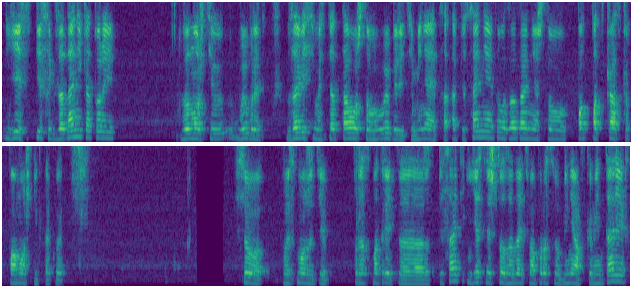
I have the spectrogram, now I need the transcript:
есть список заданий, которые вы можете выбрать. В зависимости от того, что вы выберете, меняется описание этого задания, что подсказка, помощник такой. Все вы сможете просмотреть, э, расписать. Если что, задать вопросы у меня в комментариях.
